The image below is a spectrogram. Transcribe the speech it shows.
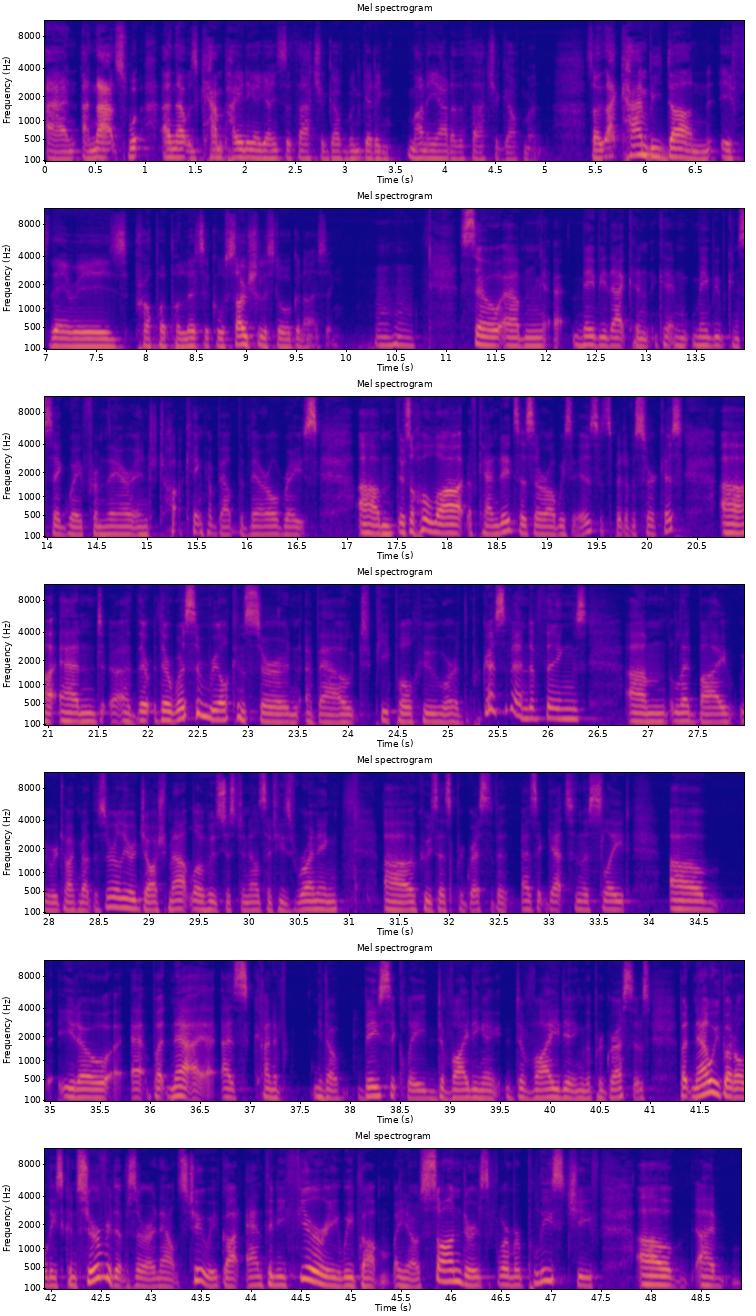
and and that's what and that was campaigning against the Thatcher government, getting money out of the Thatcher government. So that can be done if there is proper political socialist organising. Mm-hmm. So um, maybe that can, can, maybe we can segue from there into talking about the mayoral race. Um, there's a whole lot of candidates, as there always is. It's a bit of a circus, uh, and uh, there there was some real concern about people who are at the progressive end of things. Um, led by, we were talking about this earlier, Josh Matlow, who's just announced that he's running, uh, who's as progressive as it gets in the slate. Um, you know, but now as kind of you know, basically dividing dividing the progressives. But now we've got all these conservatives that are announced too. We've got Anthony Furey. we've got you know Saunders, former police chief, uh,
